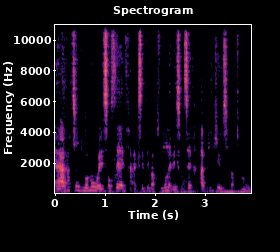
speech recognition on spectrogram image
Euh, à partir du moment où elle est censée être acceptée par tout le monde, elle est censée être appliquée aussi par tout le monde.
